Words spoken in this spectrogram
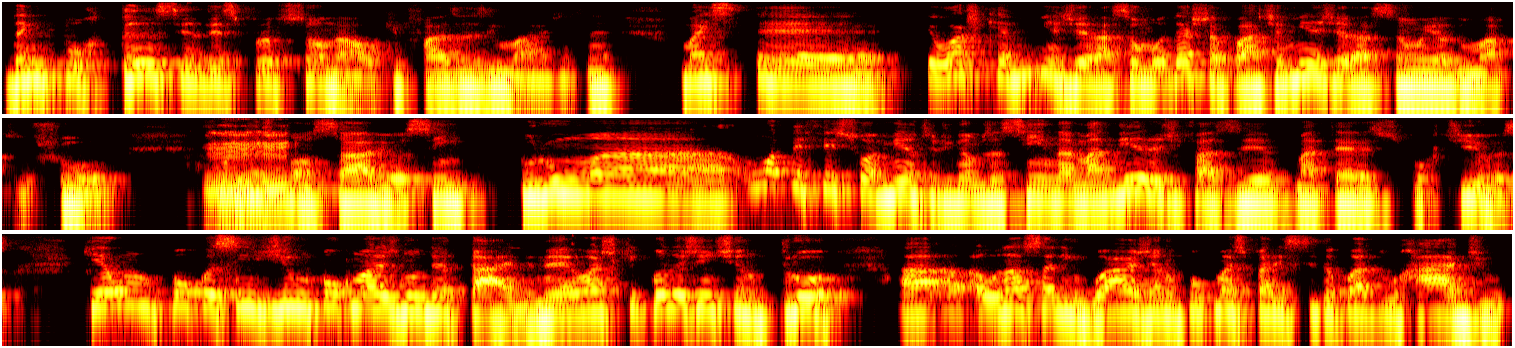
da importância desse profissional que faz as imagens, né? Mas é, eu acho que a minha geração, modéstia à parte, a minha geração e a do Marcos Show, foi uhum. responsável, assim, por uma, um aperfeiçoamento, digamos assim, na maneira de fazer matérias esportivas, que é um pouco assim, de um pouco mais no detalhe, né? Eu acho que quando a gente entrou, a, a, nossa linguagem era um pouco mais parecida com a do rádio.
